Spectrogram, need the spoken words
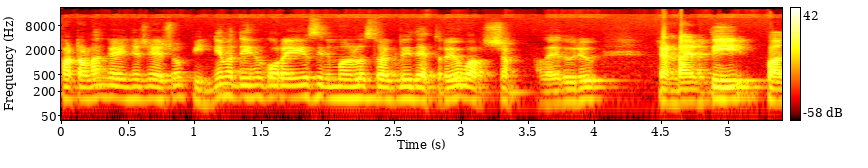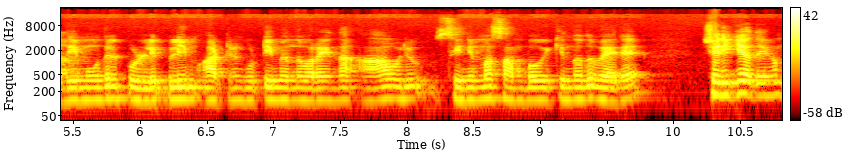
പട്ടണം കഴിഞ്ഞ ശേഷം പിന്നെയും അദ്ദേഹം കുറേ സിനിമകൾ സ്ട്രഗിൾ ചെയ്ത് എത്രയോ വർഷം. അതായത് ഒരു രണ്ടായിരത്തി പതിമൂന്നിൽ പുള്ളിപ്പുലിയും ആട്ടിൻകുട്ടിയും എന്ന് പറയുന്ന ആ ഒരു സിനിമ സംഭവിക്കുന്നത് വരെ ശരിക്കും അദ്ദേഹം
